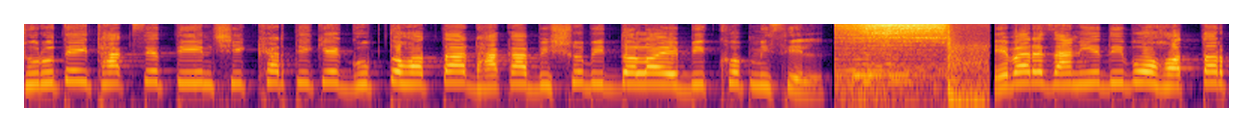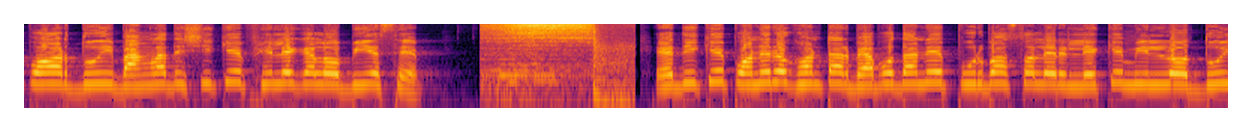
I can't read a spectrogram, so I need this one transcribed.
শুরুতেই থাকছে তিন শিক্ষার্থীকে গুপ্ত হত্যা, ঢাকা বিশ্ববিদ্যালয়ে বিক্ষোভ মিছিল। এবারে জানিয়ে দিব, হত্যার পর দুই বাংলাদেশিকে ফেলে গেল বিএসএফ। এদিকে পনেরো ঘণ্টার ব্যবধানে পূর্বাচলের লেকে মিলল দুই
